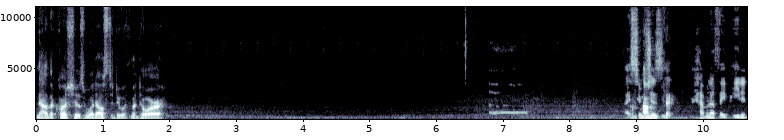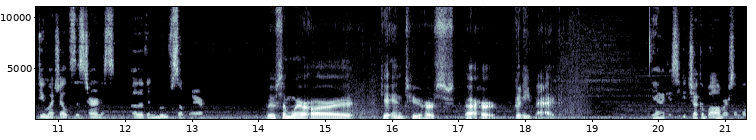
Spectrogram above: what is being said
Now the question is what else to do with Medora? I assume I'm she doesn't thi- have enough AP to do much else this turn other than move somewhere. move somewhere or get into her uh, her goodie bag. Yeah, I guess you could chuck a bomb or something.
